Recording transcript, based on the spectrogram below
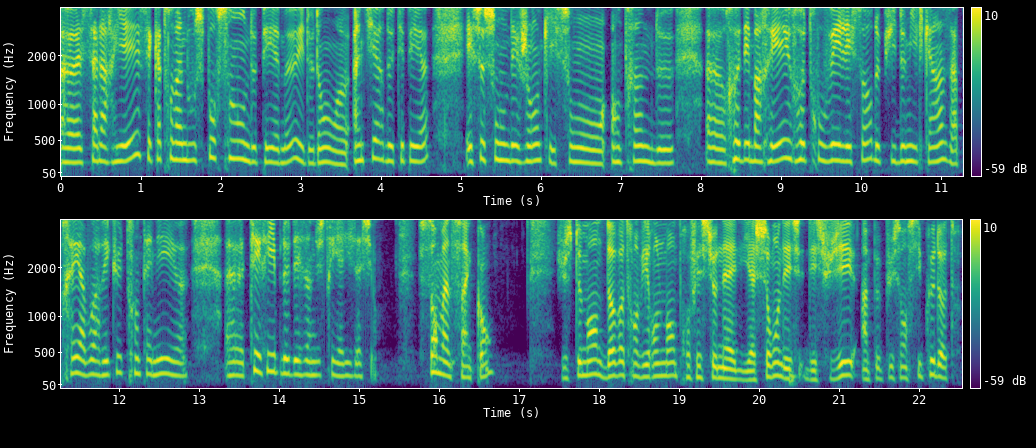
euh, salariés, c'est 92% de PME et dedans euh, un tiers de TPE. Et ce sont des gens qui sont en train de redémarrer, retrouver l'essor depuis 2015 après avoir vécu 30 années terribles de désindustrialisation. 125 ans. Justement, dans votre environnement professionnel, il y a sûrement des sujets un peu plus sensibles que d'autres.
